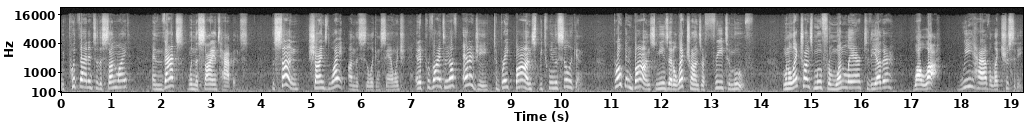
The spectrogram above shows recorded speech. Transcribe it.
we put that into the sunlight, and that's when the science happens. The sun shines light on this silicon sandwich, and it provides enough energy to break bonds between the silicon. Broken bonds means that electrons are free to move. When electrons move from one layer to the other, voila, we have electricity.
